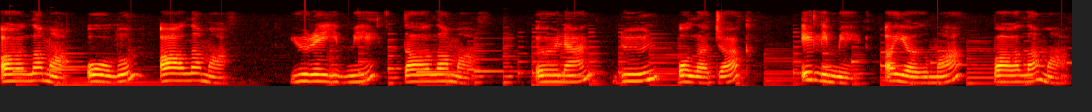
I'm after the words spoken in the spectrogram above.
Ağlama oğlum ağlama. Yüreğimi dağlama. Öğlen düğün olacak. Elimi ayağıma bağlama.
